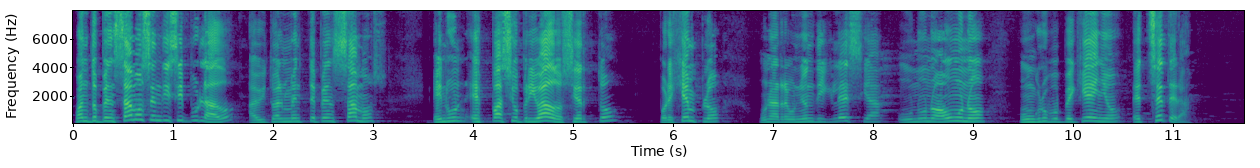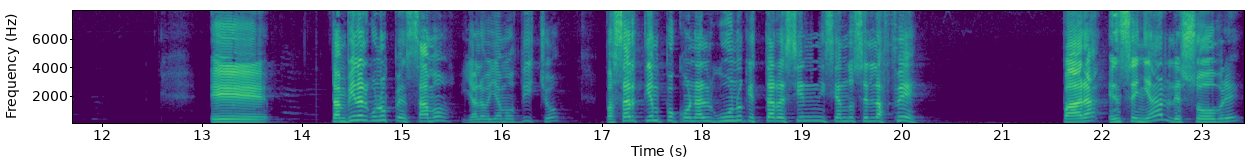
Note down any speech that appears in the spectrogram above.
Cuando pensamos en discipulado, habitualmente pensamos en un espacio privado, ¿cierto? Por ejemplo, una reunión de iglesia, un uno a uno, un grupo pequeño, etc. Eh, también algunos pensamos, ya lo habíamos dicho, pasar tiempo con alguno que está recién iniciándose en la fe para enseñarles sobre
